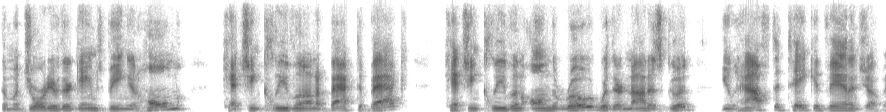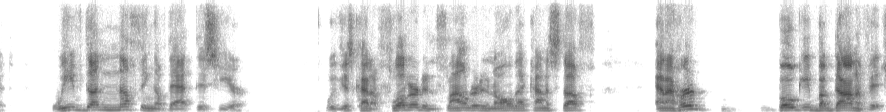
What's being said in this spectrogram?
the majority of their games being at home, catching Cleveland on a back to back, catching Cleveland on the road where they're not as good. You have to take advantage of it. We've done nothing of that this year. We've just kind of fluttered and floundered and all that kind of stuff. And I heard Bogi Bogdanovic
